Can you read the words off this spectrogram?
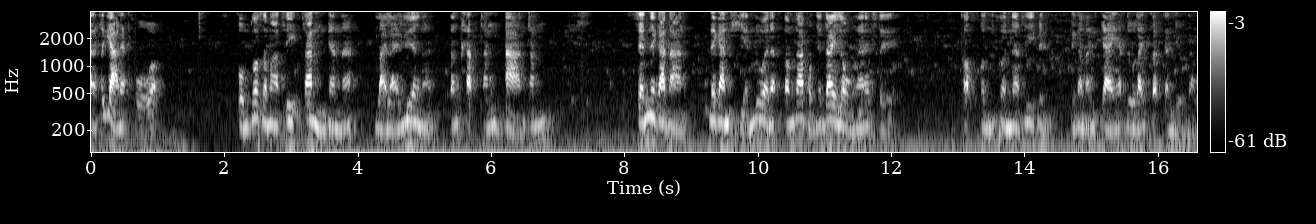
อะไรสักอย่างเนี่ยโหแบบผมก็สมาธิสั้นกันนะ หลาย ๆ เรื่องนะ ทั้งขับทั้งอ่านทั้งเซนในการอ่านในการเขียนด้วยนะตอนถ้าผมจะได้ลงนะเอฟซีขอบคนคนนะที่เป็นเป็นกำลังใจครับดูไลฟ์สดกันอยู่นะ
